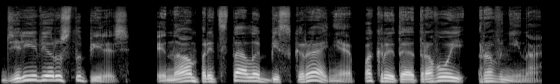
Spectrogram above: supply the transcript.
деревья расступились, и нам предстала бескрайняя, покрытая травой, равнина.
